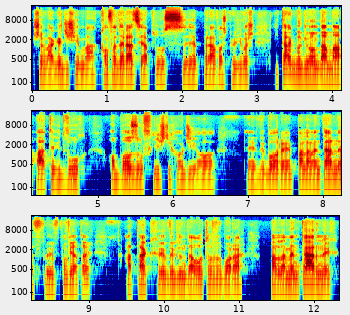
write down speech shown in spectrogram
przewagę dzisiaj ma Konfederacja plus e, Prawo i Sprawiedliwość. I tak wygląda mapa tych dwóch obozów, jeśli chodzi o e, wybory parlamentarne w powiatach, a tak wyglądało to w wyborach parlamentarnych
